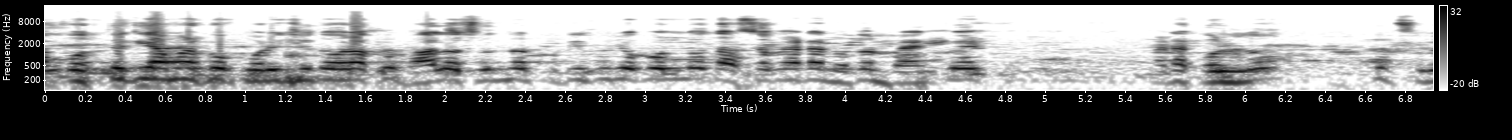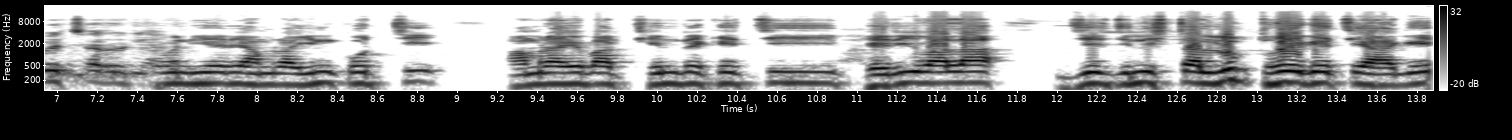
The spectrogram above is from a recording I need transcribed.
আর প্রত্যেকেই আমার খুব পরিচিত, ওরা খুব ভালো, সুন্দর খুঁটি পুজো করল, তার সঙ্গে একটা নতুন ব্যাঙ্কুয়েট একটা করল। খুব শুভেচ্ছা সেভেন আমরা ইন করছি, আমরা এবার থিম রেখেছি, ফেরিওয়ালা যে জিনিসটা লুপ্ত হয়ে গেছে আগে,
